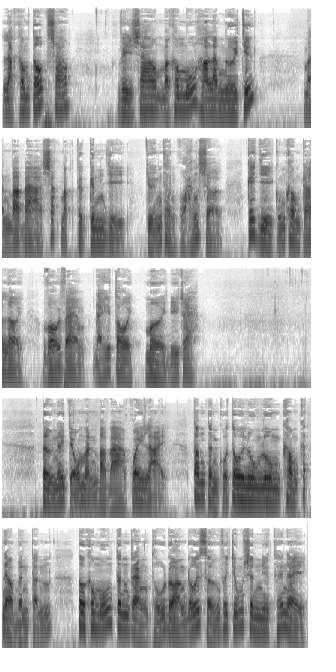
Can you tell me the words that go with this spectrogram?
là không tốt sao? Vì sao mà không muốn họ làm người chứ? Mạnh bà bà sắc mặt từ kinh dị chuyển thành hoảng sợ, cái gì cũng không trả lời, vội vàng đẩy tôi mời đi ra. Từ nơi chỗ mạnh bà bà quay lại, tâm tình của tôi luôn luôn không cách nào bình tĩnh. Tôi không muốn tin rằng thủ đoạn đối xử với chúng sinh như thế này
